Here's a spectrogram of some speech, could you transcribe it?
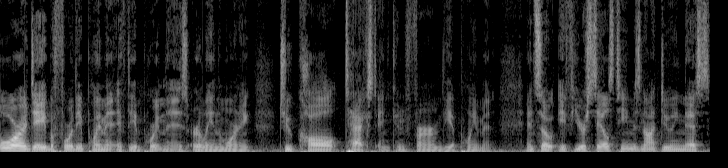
or a day before the appointment if the appointment is early in the morning to call, text, and confirm the appointment. And so if your sales team is not doing this,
